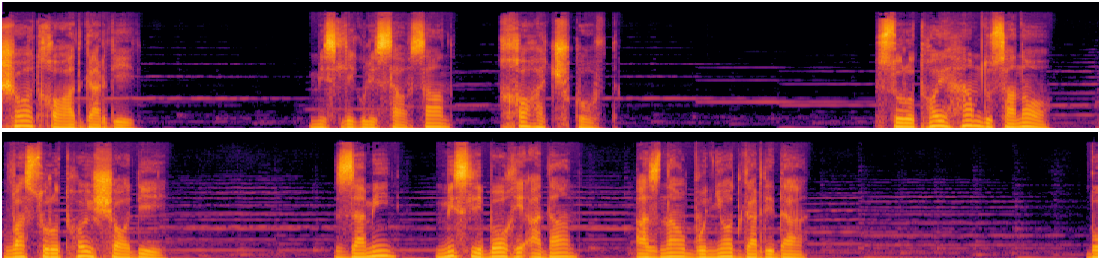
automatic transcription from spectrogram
шод хоҳад гардид. Мисли гули савсан хоҳад шукуфт сурудҳои ҳамду сано ва сурудҳои шодӣ. Замин мисли боғи адан аз нав бунёд гардида бо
